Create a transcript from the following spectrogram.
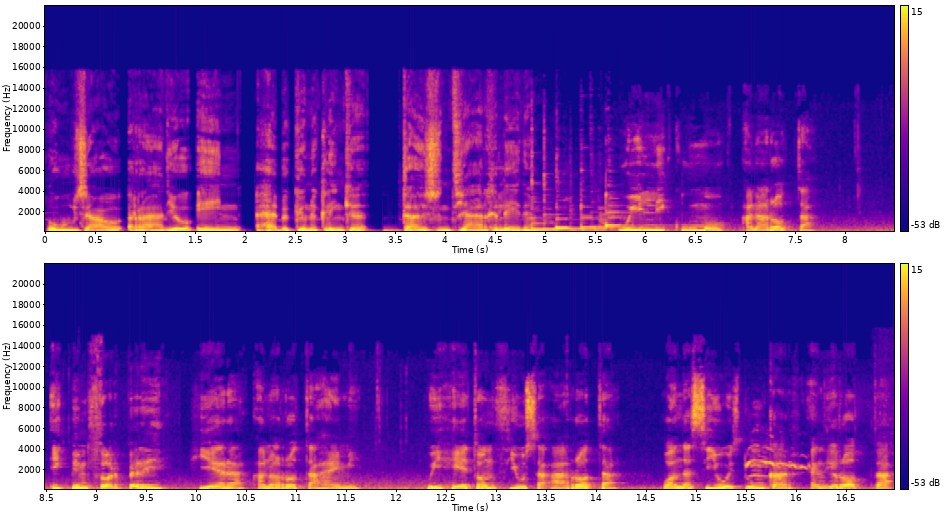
Hoe zou Radio 1 hebben kunnen klinken duizend jaar geleden? Willy Kumo Anarotta. Ik ben Thorperi Hiera Anarotta Heimi. We heet ons Jusa Arotta, want de siu is donker en die rotta.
